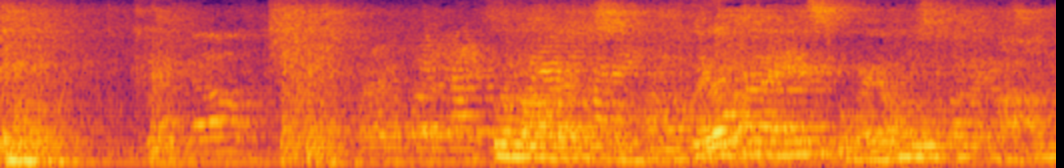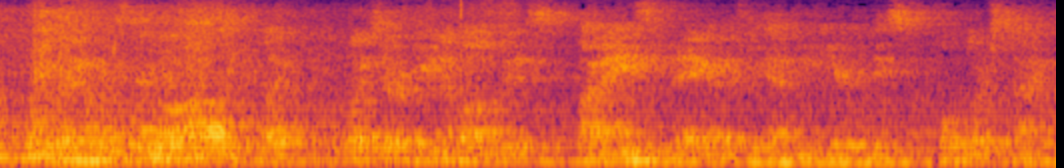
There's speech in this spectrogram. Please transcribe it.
foi mal. Foi mal, Nelson. Brega paraense, pô, velho. Música paraense. What's your opinion about this paraense brega that we have in here, this folklore style?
